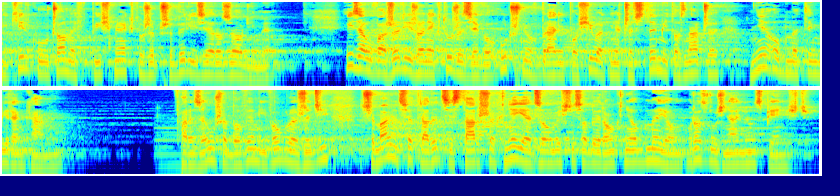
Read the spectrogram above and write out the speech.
i kilku uczonych w piśmie, którzy przybyli z Jerozolimy. I zauważyli, że niektórzy z jego uczniów brali posiłek nieczystymi, to znaczy nieobmytymi rękami. Faryzeusze bowiem i w ogóle Żydzi, trzymając się tradycji starszych, nie jedzą, jeśli sobie rąk nie obmyją, rozluźniając pięść.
